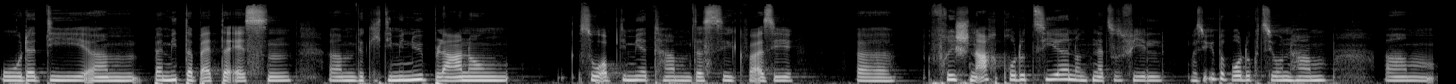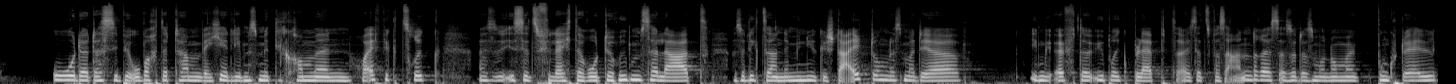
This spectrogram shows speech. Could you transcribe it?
oder die ähm, beim Mitarbeiteressen ähm, wirklich die Menüplanung so optimiert haben, dass sie quasi äh, frisch nachproduzieren und nicht so viel quasi Überproduktion haben. Ähm, oder dass sie beobachtet haben, welche Lebensmittel kommen häufig zurück. Also ist jetzt vielleicht der rote Rübensalat, also liegt es an der Menügestaltung, dass man der irgendwie öfter übrig bleibt als jetzt was anderes, also dass man nochmal punktuell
